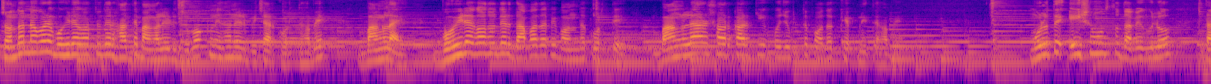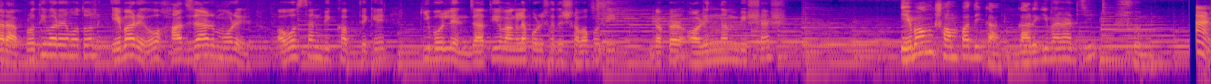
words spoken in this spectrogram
চন্দননগরে বহিরাগতদের হাতে বাঙালির যুবক নিধনের বিচার করতে হবে। বাংলায় বহিরাগতদের দাপাদাপি বন্ধ করতে বাংলার সরকারকে উপযুক্ত পদক্ষেপ নিতে হবে? মূলত এই সমস্ত দাবিগুলো তারা প্রতিবারের মতন এবারেও হাজরার মোড়ের অবস্থান বিক্ষোভ থেকে কি বললেন জাতীয় বাংলা পরিষদের সভাপতি ডক্টর অরিন্দম বিশ্বাস? এবং সম্পাদিকা গার্গী ব্যানার্জি, শুনুন। হ্যাঁ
